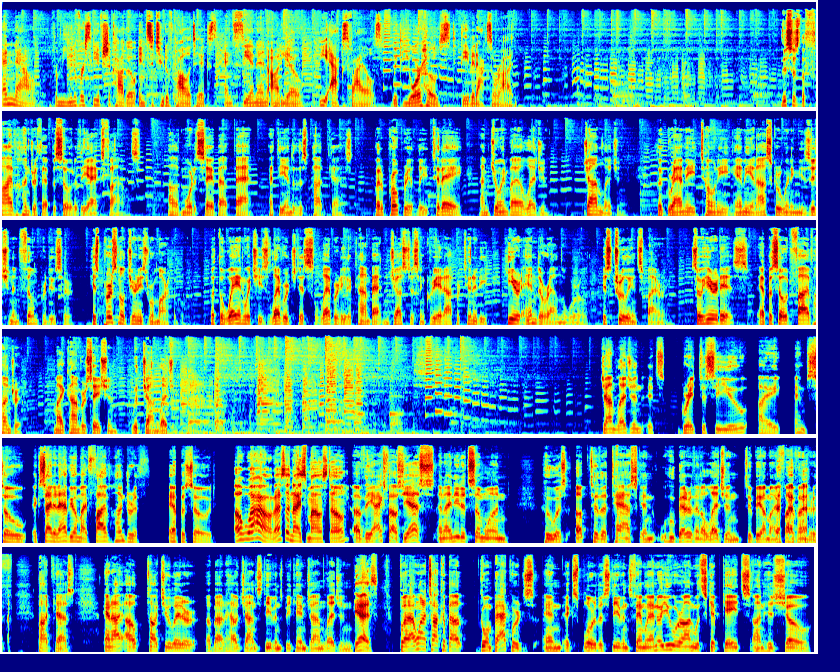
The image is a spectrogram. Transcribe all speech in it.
And now, from the University of Chicago Institute of Politics and CNN Audio, The Axe Files, with your host, David Axelrod. This is the 500th episode of The Axe Files. I'll have more to say about that at the end of this podcast. But appropriately, today I'm joined by a legend, John Legend, the Grammy, Tony, Emmy, and Oscar winning musician and film producer. His personal journey is remarkable, but the way in which he's leveraged his celebrity to combat injustice and create opportunity here and around the world is truly inspiring. So here it is, episode 500 my conversation with John Legend. John Legend, it's great to see you. I am so excited to have you on my 500th episode. Oh, wow. That's a nice milestone. Of the Axe Files, yes. And I needed someone who was up to the task and who better than a legend to be on my 500th podcast. And I, will talk to you later about how John Stevens became John Legend. Yes. But I want to talk about going backwards and explore the Stevens family. I know you were on with Skip Gates on his show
